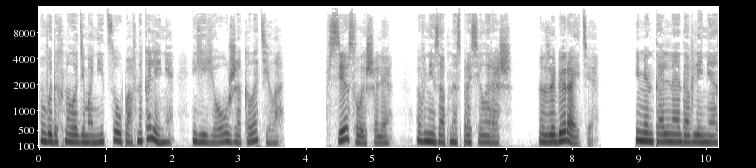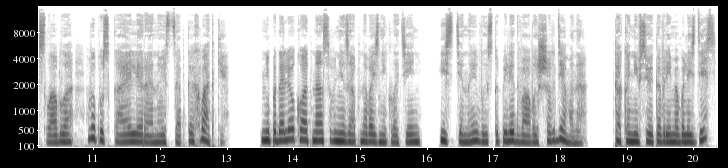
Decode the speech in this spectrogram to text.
выдохнула демоница, упав на колени. Ее уже колотило. «Все слышали?» — внезапно спросила Раш. «Забирайте». И ментальное давление ослабло, выпуская Лирену из цепкой хватки. Неподалеку от нас внезапно возникла тень, из стены выступили два высших демона. Так они все это время были здесь?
